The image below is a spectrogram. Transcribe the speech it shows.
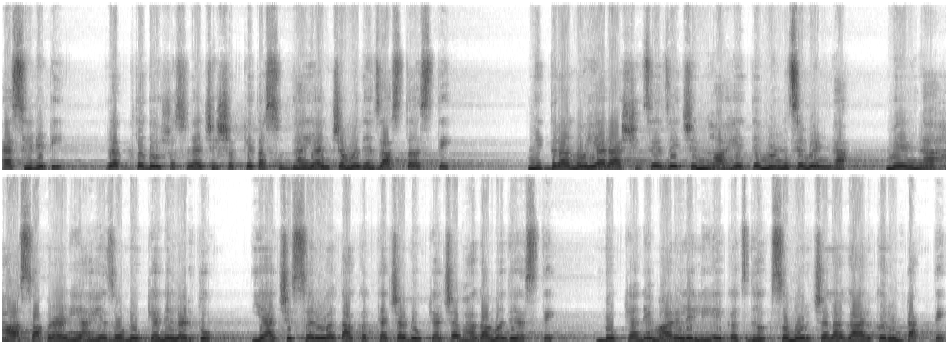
ऍसिडिटी रक्तदोष असण्याची शक्यता सुद्धा यांच्यामध्ये जास्त असते. मित्रांनो या राशीचे जे चिन्ह आहे ते म्हणजे मेंढा. मेंढा हा असा प्राणी आहे जो डोक्याने लढतो. याची सर्व ताकद त्याच्या डोक्याच्या भागामध्ये असते. डोक्याने मारलेली एकच धक समोरच्याला गार करून टाकते.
